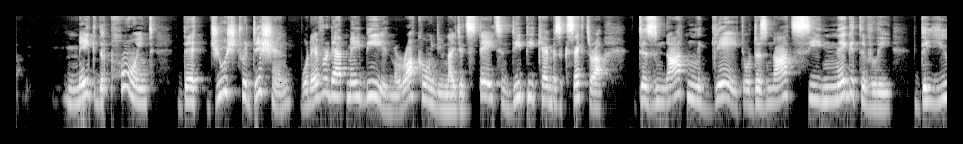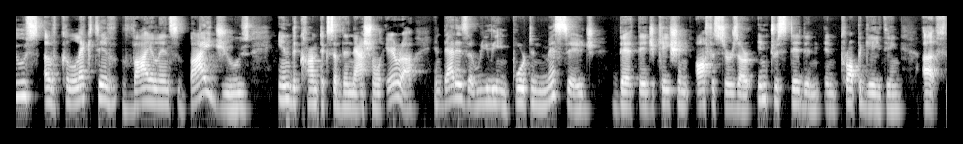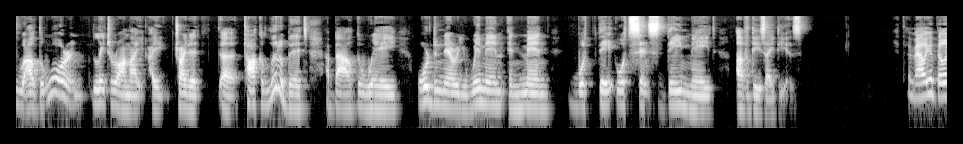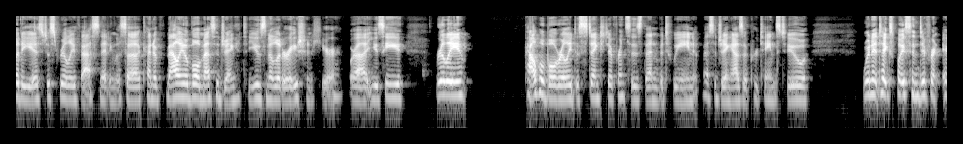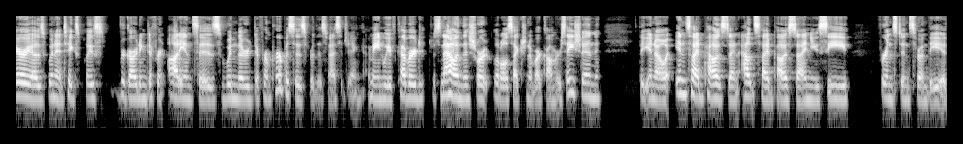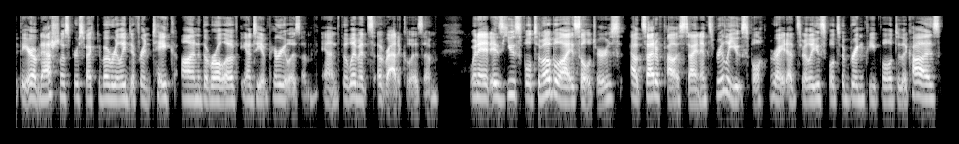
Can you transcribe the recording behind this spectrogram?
make the point that Jewish tradition, whatever that may be in Morocco, in the United States, in DP campus, etc., does not negate or does not see negatively the use of collective violence by Jews in the context of the national era. And that is a really important message that the education officers are interested in, in propagating uh, throughout the war. And later on, I, I try to uh, talk a little bit about the way ordinary women and men what they what sense they made of these ideas. The malleability is just really fascinating. This uh, kind of malleable messaging, to use an alliteration here, where uh, you see really palpable, really distinct differences then between messaging as it pertains to when it takes place in different areas, when it takes place regarding different audiences, when there are different purposes for this messaging. I mean, we've covered just now in this short little section of our conversation that, you know, inside Palestine, outside Palestine, you see for instance, from the the Arab nationalist perspective, a really different take on the role of anti-imperialism and the limits of radicalism. When it is useful to mobilize soldiers outside of Palestine, it's really useful, right? It's really useful to bring people to the cause.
